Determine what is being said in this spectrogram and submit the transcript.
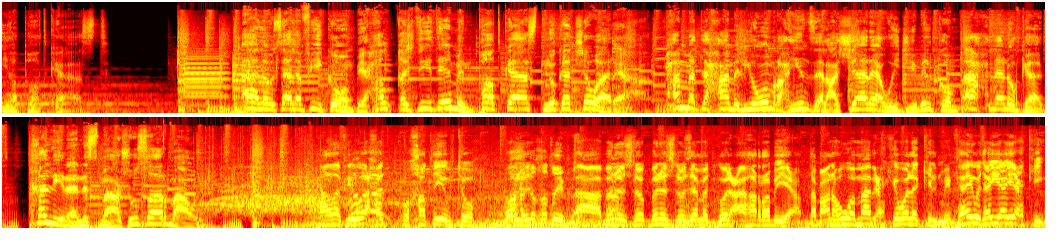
رؤيا بودكاست. أهلا وسهلا فيكم بحلقة جديدة من بودكاست نكت شوارع. محمد لحام اليوم راح ينزل على الشارع ويجيب لكم أحلى نكت. خلينا نسمع شو صار معه هذا في واحد وخطيبته. واحد وخطيبته. آه بنزلوا بنزلوا زي ما تقول على هالربيع. طبعا هو ما بيحكي ولا كلمة. فهي هيا يحكي.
